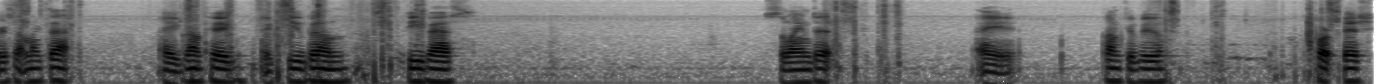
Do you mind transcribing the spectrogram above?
or something like that. A Grumpig, a Cubone, Feebas, Salandit, a Pumpkaboo, Portfish,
